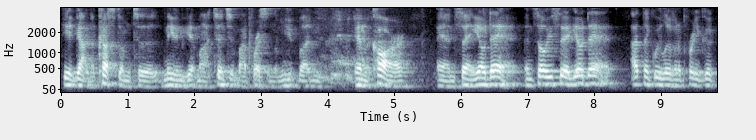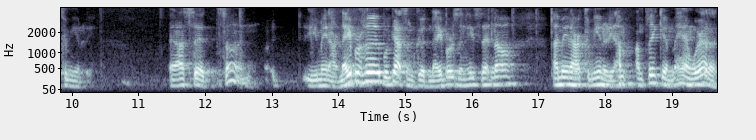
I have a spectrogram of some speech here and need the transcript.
he had gotten accustomed to needing to get my attention by pressing the mute button in the car and saying, Yo, dad. And so he said, Yo, dad, I think we live in a pretty good community. And I said, Son, you mean our neighborhood? We've got some good neighbors. And he said, No, I mean our community. I'm, I'm thinking, man, we're at a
